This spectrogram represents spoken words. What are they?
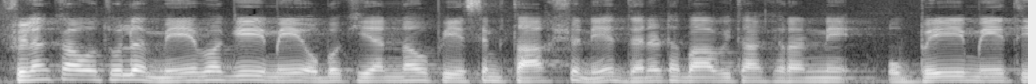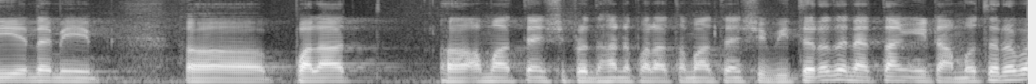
ශ්‍රී ලංකාව තුළ මේ වගේ මේ ඔබ කියන්නව පSM තාක්ෂණය දැනට භාවිතා කරන්නේ ඔබේ මේ තියෙන මේ පලාත් අමාත්‍යංශ ප්‍රධාන පළාත් අමාත්‍යංශ විතරද නැත්නම් ඊට අමතරව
